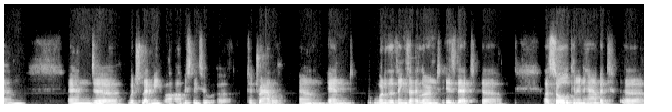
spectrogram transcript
um, and uh, which led me obviously to to travel. Um, and one of the things I learned is that a soul can inhabit uh,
